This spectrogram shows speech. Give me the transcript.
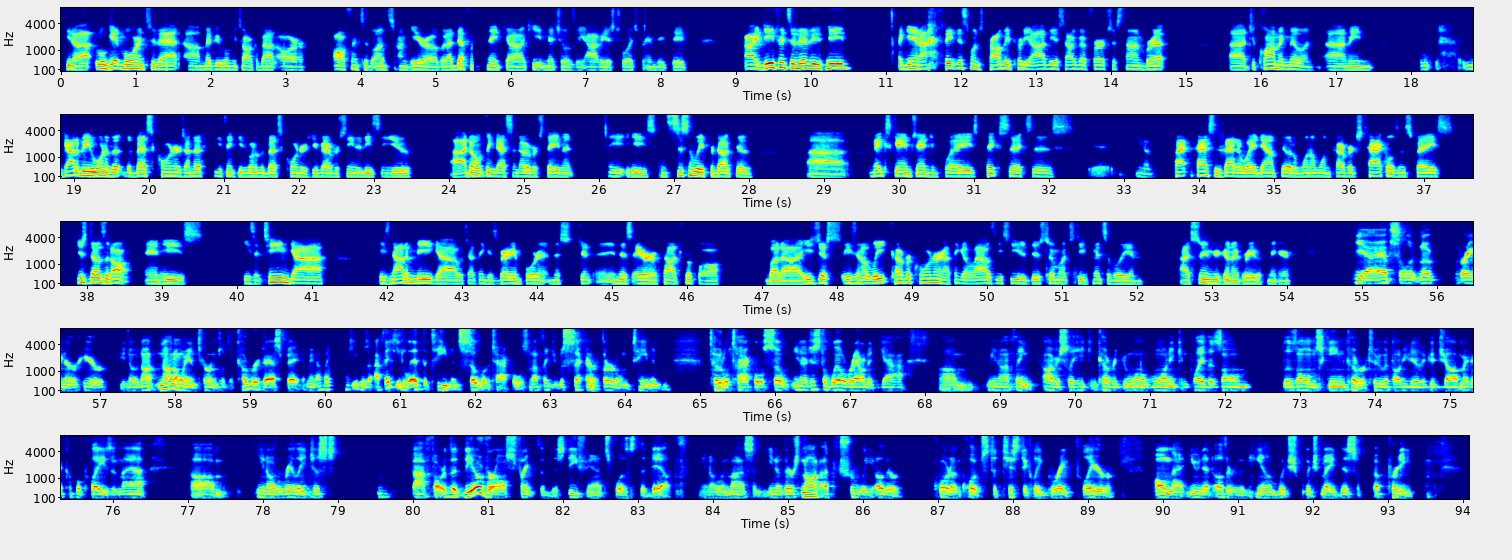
you know, we'll get more into that uh, maybe when we talk about our offensive unsung hero, but I definitely think uh, Keaton Mitchell is the obvious choice for MVP. All right, defensive MVP again, I think this one's probably pretty obvious. I'll go first this time, Brett. Uh, Jaquan McMillan. Uh, I mean, got to be one of the, the best corners. I know you think he's one of the best corners you've ever seen at ECU. Uh, I don't think that's an overstatement. He, he's consistently productive, uh, makes game changing plays, pick sixes, you know, passes batted away downfield to one on one coverage, tackles in space, just does it all. And he's He's a team guy. He's not a me guy, which I think is very important in this in this era of college football. But uh, he's just he's an elite cover corner, and I think it allows ECU to do so much defensively. And I assume you're going to agree with me here. Yeah, absolute no brainer here. You know, not not only in terms of the coverage aspect. I mean, I think he was. I think he led the team in solo tackles, and I think he was second or third on the team in total tackles. So, you know, just a well rounded guy. Um, you know, I think obviously he can cover you one on one. He can play the zone, the zone scheme cover too. I thought he did a good job, made a couple plays in that. Um, you know, really just by far the, the overall strength of this defense was the depth. You know, in my you know, there's not a truly other quote unquote statistically great player on that unit other than him, which which made this a, a pretty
